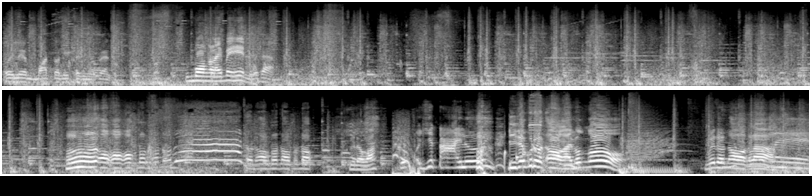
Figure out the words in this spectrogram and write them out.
โอ้ยเริ่มบอสตัวนี้ตึงนะเพื่อนกูมองอะไรไม่เห็นเลยอะเฮ้ยออกออกออกโดนโดนโดนโดนออกโดนออกโดนออกคืออะไรวะ โอ้ยเหี้ยตายเลยดีนะกูโดดออกไอ้พวกโง่ไม่โดนออกล่ะโคตรแรง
